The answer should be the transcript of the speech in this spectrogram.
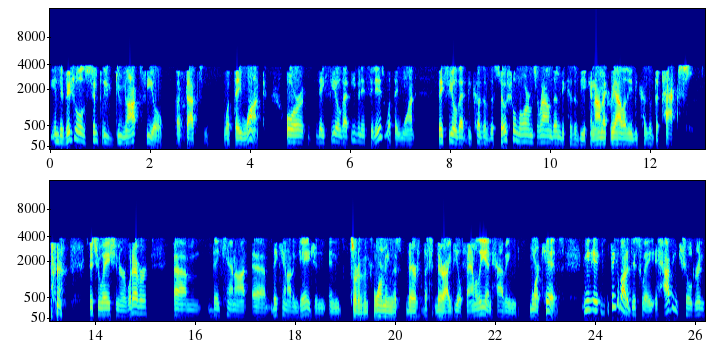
individuals simply do not feel like that's what they want, or they feel that even if it is what they want, they feel that because of the social norms around them, because of the economic reality, because of the tax situation or whatever, um, they cannot uh, they cannot engage in, in sort of informing this, their their ideal family and having more kids. I mean, it, think about it this way: having children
